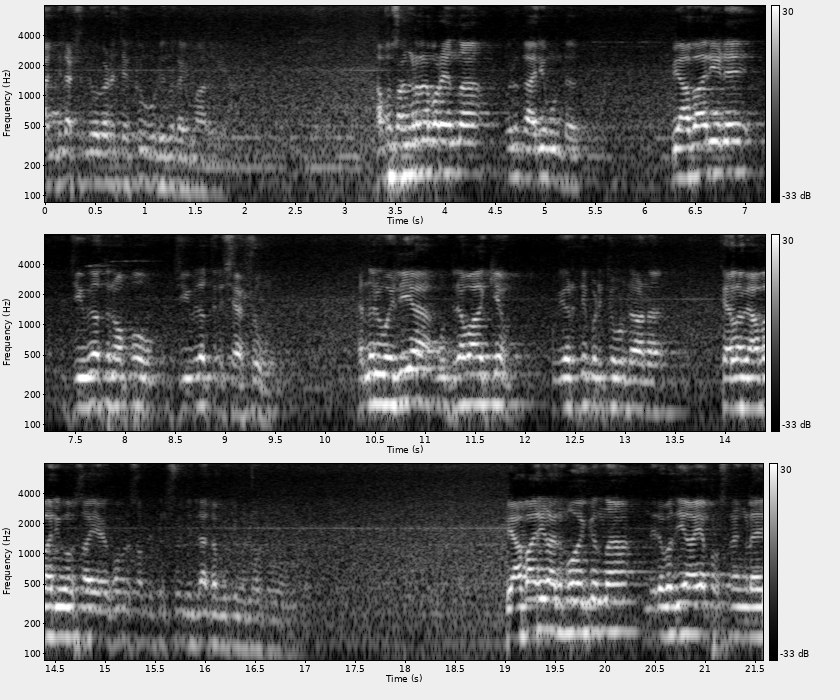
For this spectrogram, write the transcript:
അഞ്ച് ലക്ഷം രൂപയുടെ ചെക്ക് കൂടി ഇന്ന് കൈമാറുകയാണ്. അപ്പോൾ സംഘടന പറയുന്ന ഒരു കാര്യമുണ്ട്. വ്യാപാരിയുടെ ജീവിതത്തിനൊപ്പവും ജീവിതത്തിന് ശേഷവും എന്നൊരു വലിയ മുദ്രാവാക്യം ഉയർത്തിപ്പിടിച്ചുകൊണ്ടാണ് കേരള വ്യാപാരി വ്യവസായ ഏകോപന സമിതി തൃശ്ശൂർ ജില്ലാ കമ്മിറ്റി മുന്നോട്ട് പോകുന്നത്. വ്യാപാരികൾ അനുഭവിക്കുന്ന നിരവധിയായ പ്രശ്നങ്ങളെ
